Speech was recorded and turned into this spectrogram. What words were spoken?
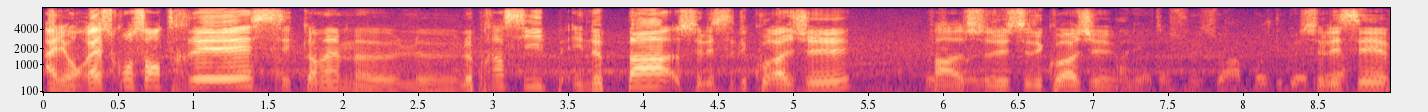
Allez, on reste concentré, c'est quand même euh, le, le principe. Et ne pas se laisser décourager. Enfin, se laisser décourager. Se laisser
